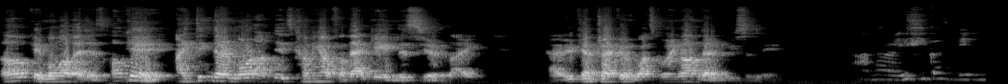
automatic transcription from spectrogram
Oh, okay, Mobile Legends. Okay, I think there are more updates coming out for that game this year. Like, have you kept track of what's going on there recently? Uh, not really because being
